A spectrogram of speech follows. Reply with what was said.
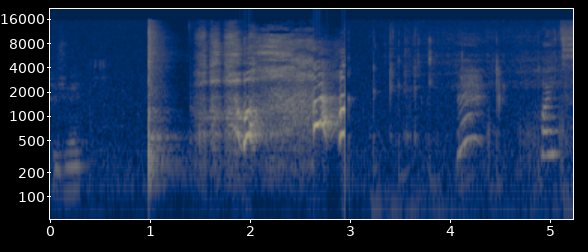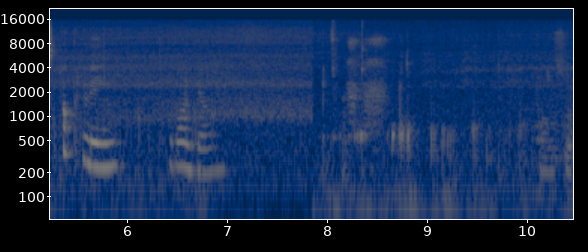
조심해. white sparkling. 대박이야. 방구 소리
